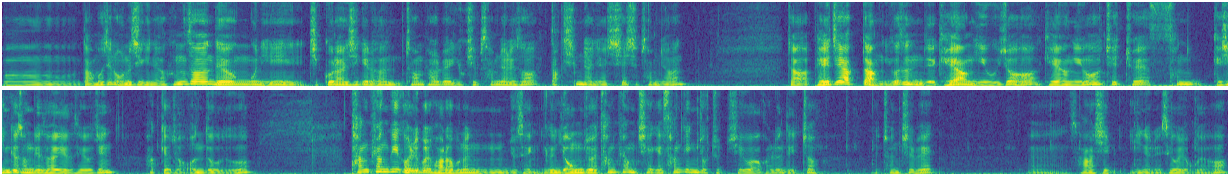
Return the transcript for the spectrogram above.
어, 나머지는 어느 시기냐? 흥선대원군이 집권한 시기는 1863년에서 딱 10년이에요. 73년. 자, 배제학당 이것은 이제 개항 이후죠. 개항 이후 최초의 선, 개신교 선교사에 세워진 학교죠. 언더우드. 탕평비 건립을 바라보는 음, 유생. 이건 영조의 탕평책의 상징적 조치와 관련돼 있죠. 1742년에 세워졌고요.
